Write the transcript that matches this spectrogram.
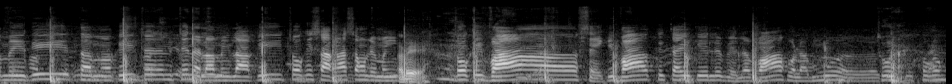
mình cái tầm cái trên, trên này là mình là cái cho cái sàn ra xong rồi mình ở đây cho cái vá xẻ cái vá cái cây kia lên về là vá hoặc là mua ở cái, cái, không không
